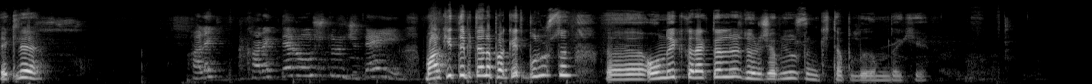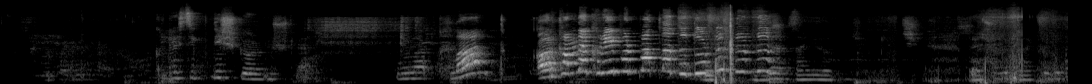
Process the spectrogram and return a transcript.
Bekle. Karak- karakter oluşturucu değil. Markette bir tane paket bulursan e, ondaki karakterlere dönüşebiliyorsun kitaplığımdaki. Klasik diş görmüşler. Bunlar... Lan! Arkamda creeper patladı. Dur dur dur dur. Ben şurada karakteri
